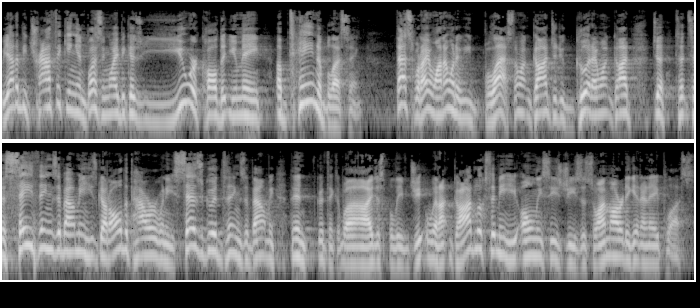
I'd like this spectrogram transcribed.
we ought to be trafficking in blessing. Why? Because you were called that you may obtain a blessing. That's what I want. I want to be blessed. I want God to do good. I want God to, to, to, say things about me. He's got all the power. When He says good things about me, then good things. Well, I just believe when God looks at me, He only sees Jesus, so I'm already getting an A plus.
